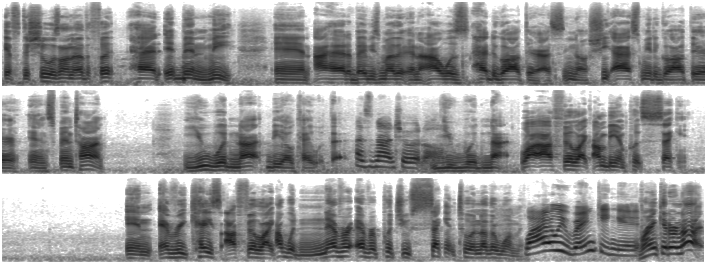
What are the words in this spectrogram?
If the shoe was on the other foot, had it been me, and I had a baby's mother, and I was had to go out there, I, you know, she asked me to go out there and spend time. You would not be okay with that. That's not true at all. You would not. Why I feel like I'm being put second. In every case, I feel like I would never ever put you second to another woman. Why are we ranking it? Rank it or not.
